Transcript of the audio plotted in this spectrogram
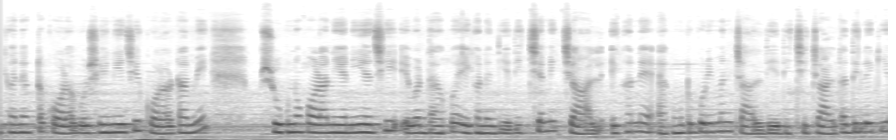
এখানে একটা কড়া বসিয়ে নিয়েছি, কড়াটা আমি শুকনো কড়া নিয়ে নিয়েছি। এবার দেখো এখানে দিয়ে দিচ্ছি আমি চাল। এখানে এক মুঠো পরিমাণ চাল দিয়ে দিচ্ছি। চালটা দিলে কি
